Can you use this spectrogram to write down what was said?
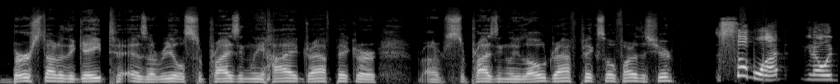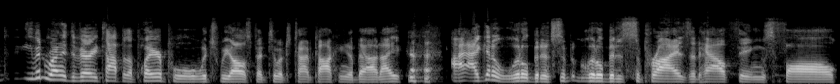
burst out of the gate as a real surprisingly high draft pick or a surprisingly low draft pick so far this year? Somewhat, you know, even right at the very top of the player pool, which we all spent too much time talking about. I, I, get a little bit of little bit of surprise at how things fall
